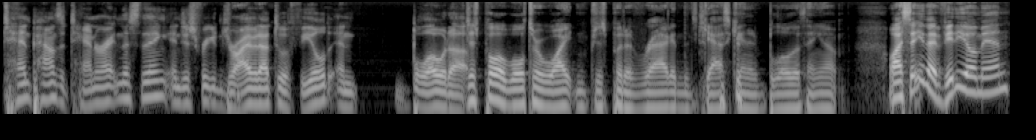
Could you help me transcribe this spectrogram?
ten pounds of tannerite in this thing and just freaking drive it out to a field and blow it up. Just pull a Walter White and just put a rag in the gas can and blow the thing up. Well, I sent you that video, man,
